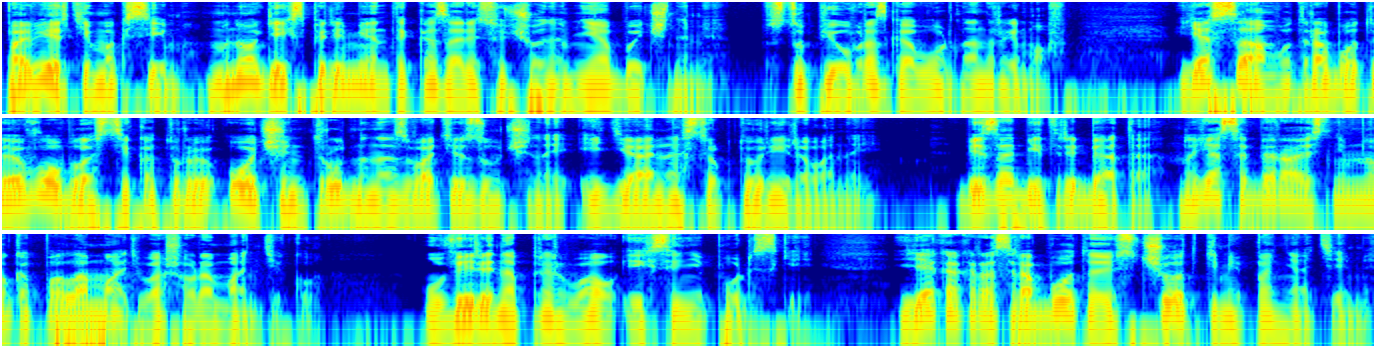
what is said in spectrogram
Поверьте, Максим, многие эксперименты казались ученым необычными, вступил в разговор Нанрымов. Я сам вот работаю в области, которую очень трудно назвать изученной, идеально структурированной. Без обид, ребята, но я собираюсь немного поломать вашу романтику. Уверенно прервал их Синепольский. «Я как раз работаю с четкими понятиями».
